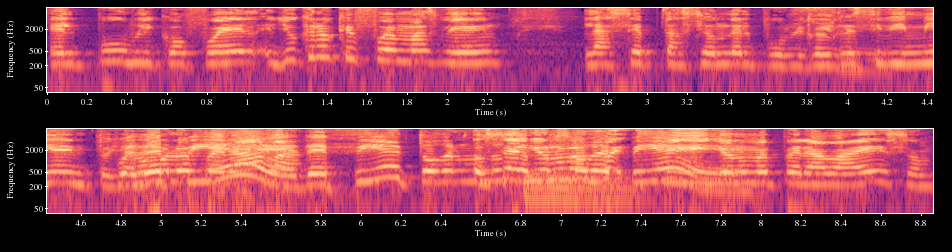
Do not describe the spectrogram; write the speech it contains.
el público, fue, yo creo que fue más bien la aceptación del público, el recibimiento. Yo de no me lo pie, esperaba. de pie, todo el O mundo sea, se yo no, me, de pie. sí, yo no me esperaba eso.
